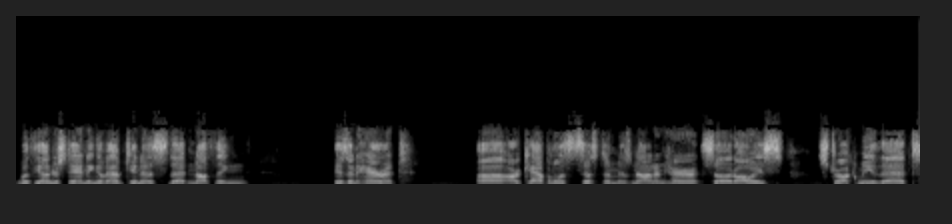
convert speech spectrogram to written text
with the understanding of emptiness that nothing is inherent. Uh, our capitalist system is not inherent. So it always struck me that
